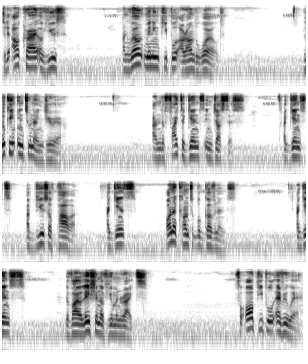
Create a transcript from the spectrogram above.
to the outcry of youth and well meaning people around the world looking into Nigeria and the fight against injustice, against abuse of power, against unaccountable governance, against the violation of human rights. For all people everywhere,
